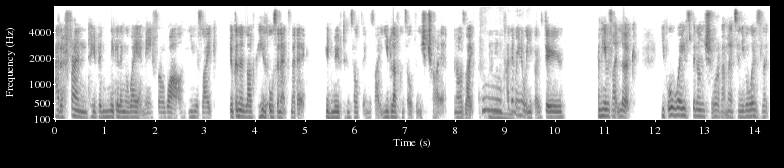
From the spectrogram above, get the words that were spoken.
I had a friend who'd been niggling away at me for a while. He was like, "You're gonna love." He's also an ex-medic who'd moved to consulting. He was like, "You'd love consulting. You should try it." And I was like, "Ooh, I Mm. don't really know what you guys do." And he was like, "Look, you've always been unsure about medicine. You've always like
